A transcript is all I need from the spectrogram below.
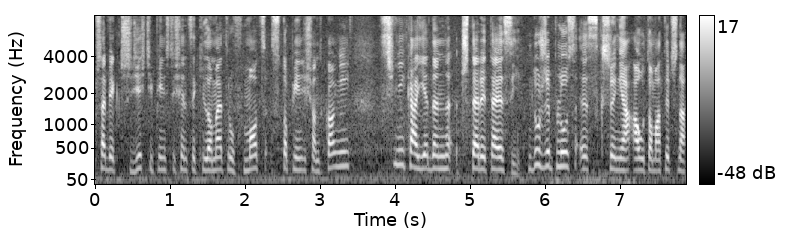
przebieg 35 tysięcy kilometrów, moc 150 koni, z silnika 1.4 TSI. Duży plus, e, skrzynia automatyczna.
